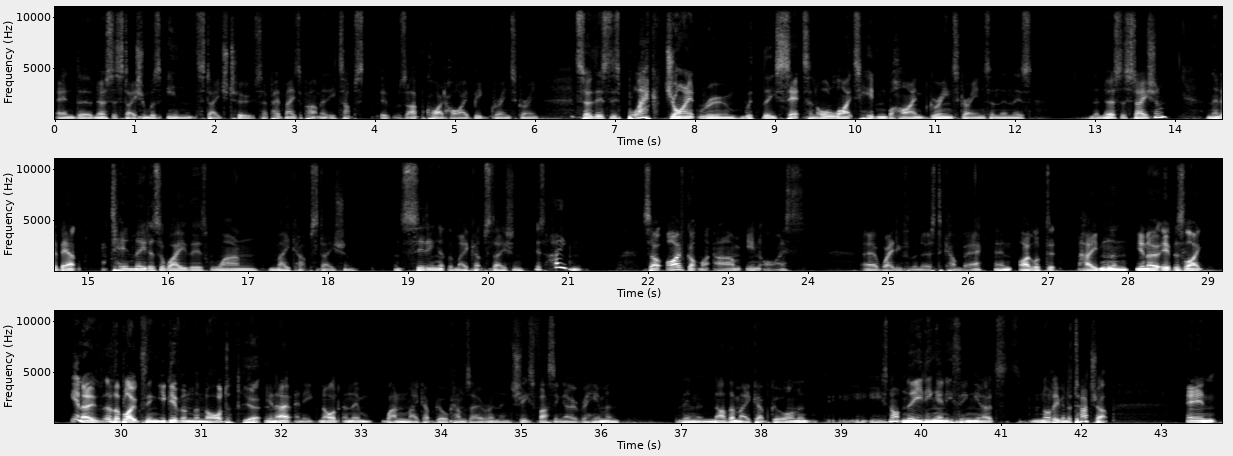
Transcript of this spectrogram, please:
and the nurses' station was in stage two. So Padme's apartment, it's up, it was up quite high, big green screen. So there's this black giant room with these sets and all lights hidden behind green screens, and then there's the nurses' station, and then about 10 metres away, there's one makeup station. And sitting at the makeup station is Hayden. So I've got my arm in ice, uh, waiting for the nurse to come back. And I looked at Hayden, and, you know, it was like, you know, the bloke thing. You give him the nod, Yeah. you know, and he nod. And then one makeup girl comes over, and then she's fussing over him. And then another makeup girl, and he- he's not needing anything, you know, it's not even a touch up. And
